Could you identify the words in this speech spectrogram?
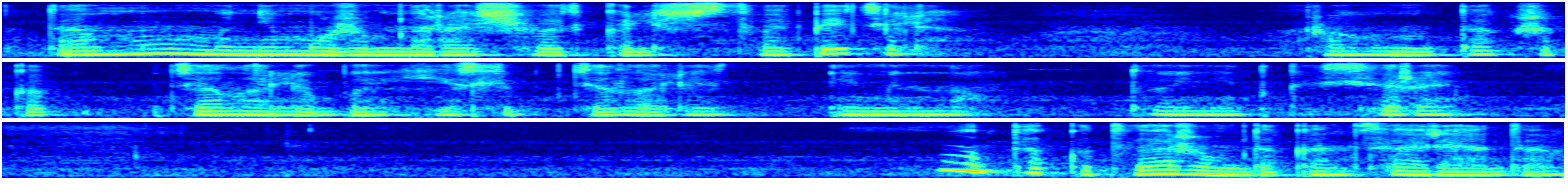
Потому мы не можем наращивать количество петель ровно так же, как делали бы, если бы делали именно той ниткой серой. Вот так вот вяжем до конца ряда.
